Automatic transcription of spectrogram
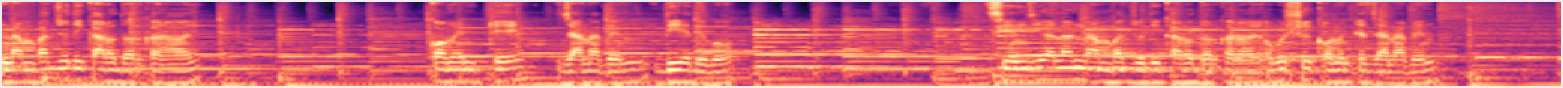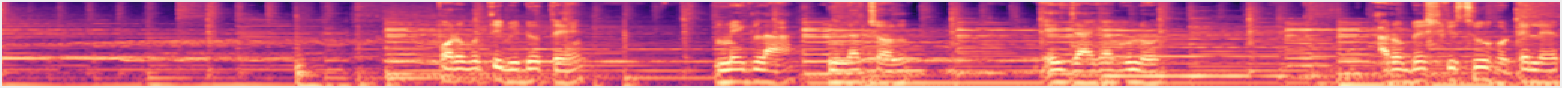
নাম্বার যদি কারও দরকার হয়, কমেন্টে জানাবেন, দিয়ে দেব। সিএনজিওয়ালার নাম্বার যদি কারও দরকার হয়, অবশ্যই কমেন্টে জানাবেন। পরবর্তী ভিডিওতে মেঘলা, নীলাচল এই জায়গাগুলোর আরও বেশ কিছু হোটেলের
